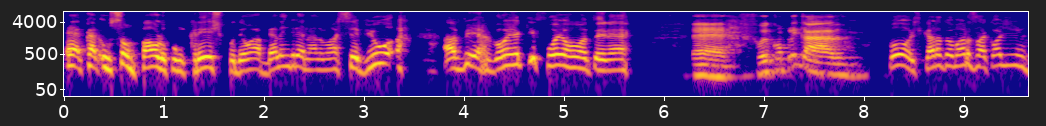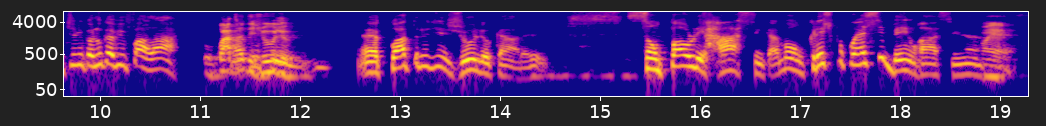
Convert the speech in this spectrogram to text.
É, cara, o São Paulo com o Crespo deu uma bela engrenada, mas você viu a vergonha que foi ontem, né? É, foi complicado. Pô, os caras tomaram sacode de um time que eu nunca vi falar. O 4 Mas, de enfim, julho. É, 4 de julho, cara. São Paulo e Racing, cara. Bom, o Crespo conhece bem o Racing, né? Conhece.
